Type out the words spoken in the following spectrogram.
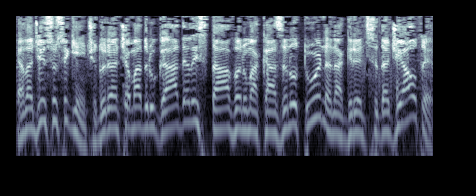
Ela disse o seguinte, durante a madrugada ela estava numa casa noturna na grande cidade alta.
